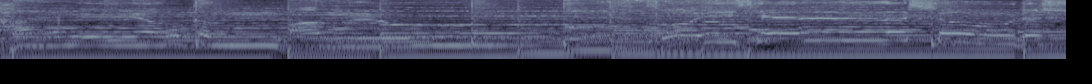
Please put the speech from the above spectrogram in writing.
还要更忙碌。所以牵了手的手，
